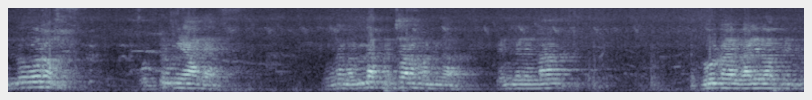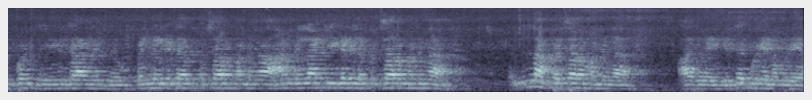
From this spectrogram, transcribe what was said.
எல்லோரும் ஒற்றுமையாக இன்னும் நல்லா பிரச்சாரம் பண்ணுங்க. பெண்கள் எல்லாம் நூறு நாள் வேலை வாய்ப்பு இருக்கிறாங்க. பெண்கள் கிட்ட பிரச்சாரம் பண்ணுங்க. ஆண்கள் எல்லாம் டீ கடையில் பிரச்சாரம் பண்ணுங்க. எல்லாம் பிரச்சாரம் பண்ணுங்க. ஆகவே இருக்கக்கூடிய நம்முடைய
